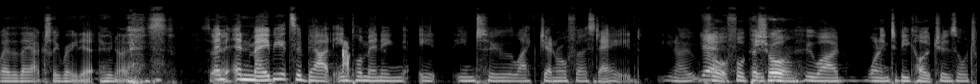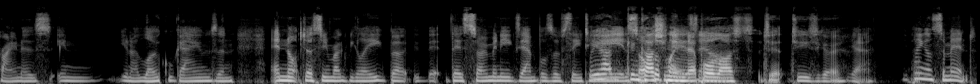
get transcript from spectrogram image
whether they actually read it, who knows? So, and and maybe it's about implementing it into like general first aid you know Yeah, for, for for people sure. who are wanting to be coaches or trainers in you know local games and and not just in rugby league but th- there's so many examples of CTE we had in concussion in netball now. last two, two years ago. yeah you're playing on cement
